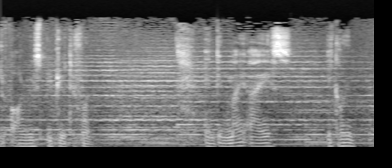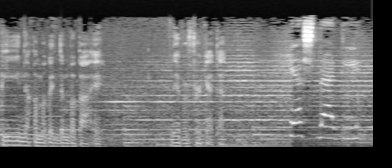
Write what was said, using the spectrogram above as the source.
you'll always be beautiful. And in my eyes, ikaw yung pinakamagandang babae. Never forget that. Yes, Daddy.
